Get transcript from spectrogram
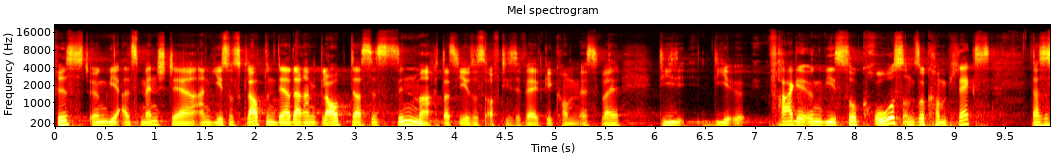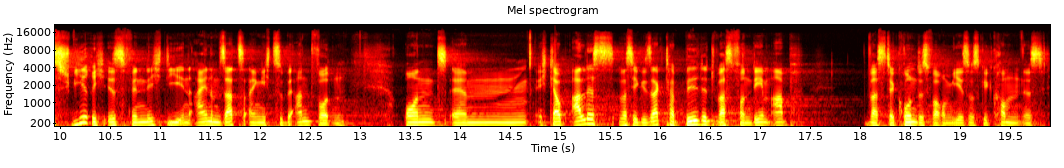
Christ, irgendwie als Mensch, der an Jesus glaubt und der daran glaubt, dass es Sinn macht, dass Jesus auf diese Welt gekommen ist. Weil die, die Frage irgendwie ist so groß und so komplex, dass es schwierig ist, finde ich, die in einem Satz eigentlich zu beantworten. Und ähm, ich glaube, alles, was ihr gesagt habt, bildet was von dem ab, was der Grund ist, warum Jesus gekommen ist.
